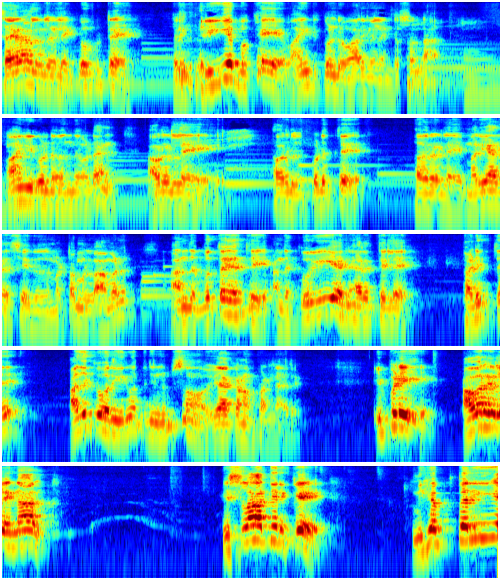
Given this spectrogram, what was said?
செயலாளர்களை கூப்பிட்டு ஒரு பெரிய புக்கையை வாங்கி கொண்டு வாருங்கள் என்று சொன்னார். வாங்கி கொண்டு வந்தவுடன் அவர்களை அவர்கள் கொடுத்து அவர்களை மரியாதை செய்தது மட்டுமில்லாமல் அந்த புத்தகத்தை அந்த குறுகிய நேரத்திலே படித்து அதுக்கு ஒரு இருபத்தஞ்சு நிமிஷம் வியாக்கணம் பண்ணார். இப்படி அவர்களினால் இஸ்லாத்திற்கு மிகப்பெரிய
